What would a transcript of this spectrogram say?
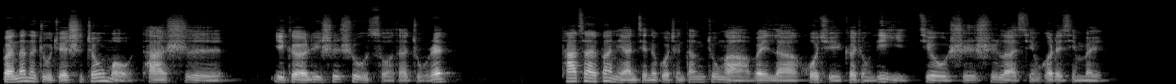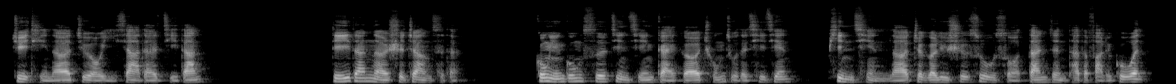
本案的主角是周某，他是一个律师事务所的主任。他在办理案件的过程当中啊，为了获取各种利益，就实施了行贿的行为。具体呢，就有以下的几单。第一单呢是这样子的：公营公司进行改革重组的期间，聘请了这个律师事务所担任他的法律顾问。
